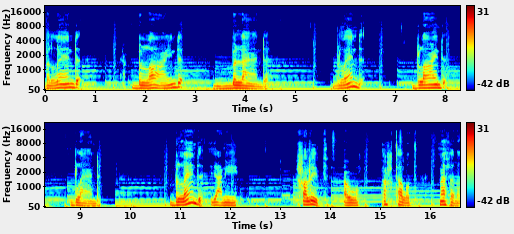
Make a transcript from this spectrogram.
blind bland blend blind bland blend يعني خليط أو اختلط مثلا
